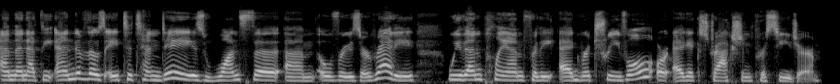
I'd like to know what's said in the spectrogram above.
And then at the end of those eight to 10 days, once the um, ovaries are ready, we then plan for the egg retrieval or egg extraction procedure.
